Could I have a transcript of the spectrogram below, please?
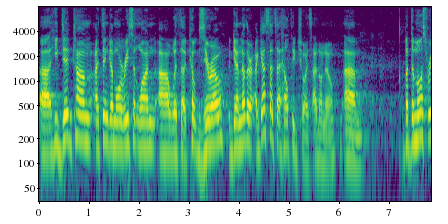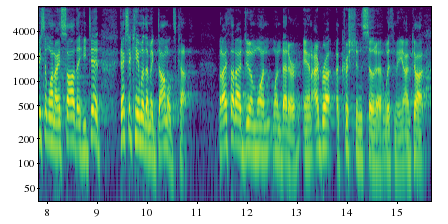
Uh, he did come, I think, a more recent one uh, with a Coke Zero. Again, another, I guess that's a healthy choice. I don't know. Um, but the most recent one I saw that he did, he actually came with a McDonald's cup. But I thought I'd do them one, one better, and I brought a Christian soda with me. I've got.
